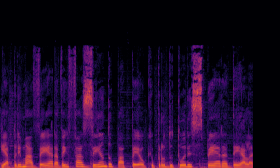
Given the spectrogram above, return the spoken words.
E a primavera vem fazendo o papel que o produtor espera dela.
